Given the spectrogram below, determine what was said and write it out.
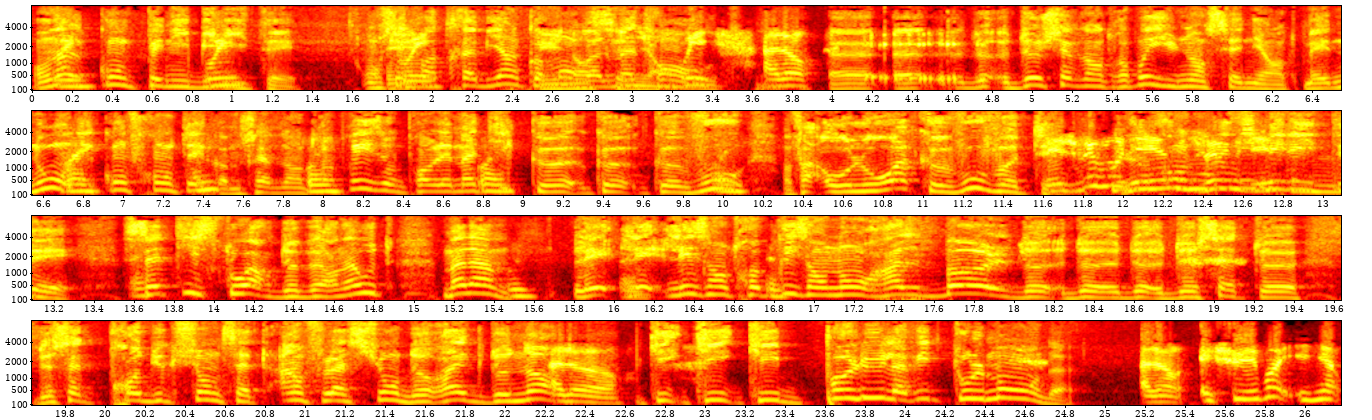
On a le compte pénibilité. On ne sait Oui. pas très bien Une comment on va le mettre en route. Oui, alors, Euh, euh, deux, chefs d'entreprise, une enseignante. Mais nous, on Oui. est confrontés Oui. comme chefs d'entreprise aux problématiques que, que, que vous, enfin aux lois que vous votez. Mais je vais vous le dire, compte pénibilité, cette histoire de burn-out, Madame, Oui. les, les, les entreprises en ont ras-le-bol de, de, de, de cette, euh, de cette production, de cette inflation de règles, de normes Alors. qui, qui, qui pollue la vie de tout le monde. Alors, excusez-moi, il n'y a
